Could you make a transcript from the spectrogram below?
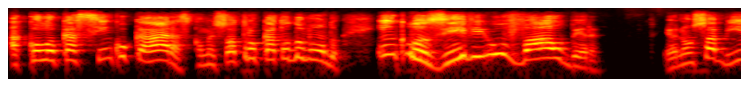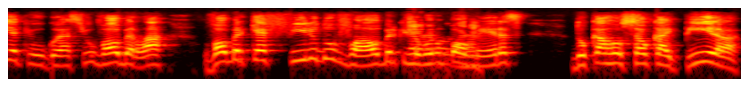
a colocar cinco caras, começou a trocar todo mundo, inclusive o Valber, eu não sabia que o Goiás tinha o Valber lá. O Valber que é filho do Valber, que é, jogou no Palmeiras, do Carrossel Caipira,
